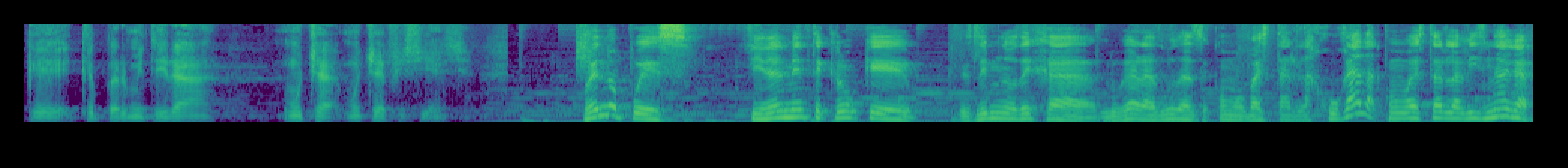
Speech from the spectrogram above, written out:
que, que permitirá mucha, mucha eficiencia. Bueno, pues finalmente creo que Slim no deja lugar a dudas de cómo va a estar la jugada, cómo va a estar la biznaga.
